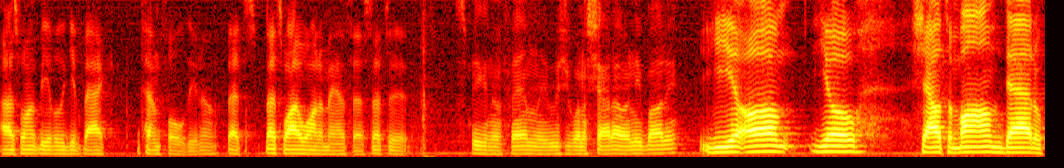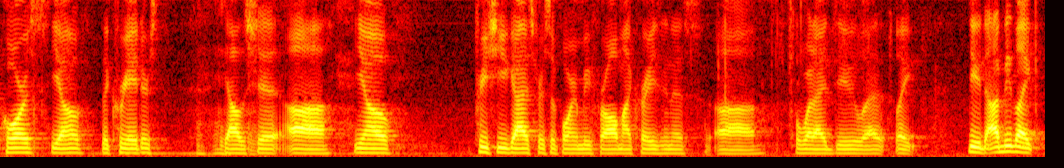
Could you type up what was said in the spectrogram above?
I just want to be able to give back tenfold. You know, that's that's why I want to manifest. That's it. Speaking of family, would you want to shout out anybody? Yeah, um, yo, shout out to mom, dad, of course, yo, the creators, y'all the shit. Uh, you know, appreciate you guys for supporting me for all my craziness, uh, for what I do. Like, dude, I'd be like,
